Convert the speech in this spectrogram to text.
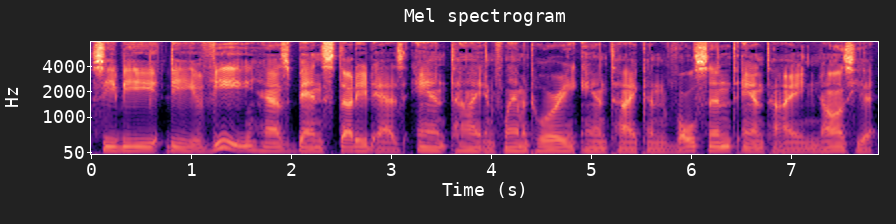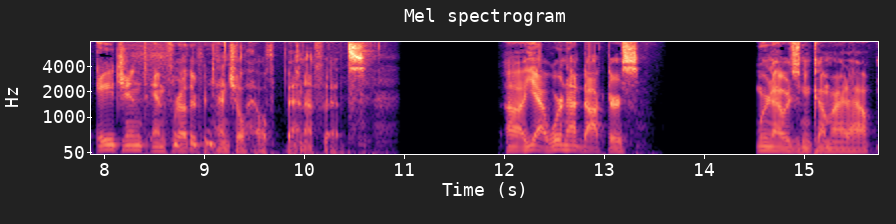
CBDV has been studied as anti inflammatory, anti convulsant, anti nausea agent, and for other potential health benefits. Uh, yeah, we're not doctors. We're not just going to come right out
